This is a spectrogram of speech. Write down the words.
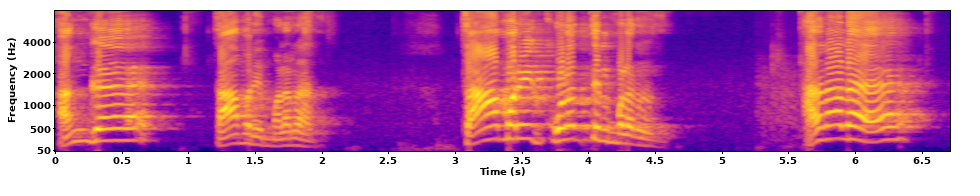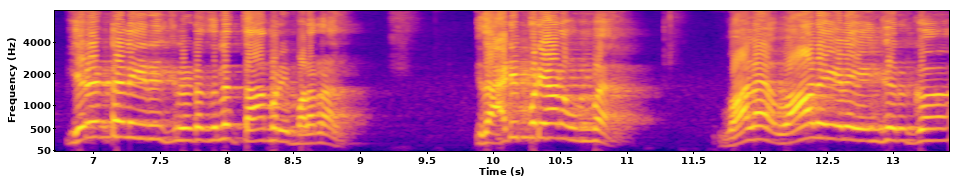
அங்கே தாமரை மலராது. தாமரை குளத்தில் மலருது. அதனால் இரண்டலை இருக்கிற இடத்துல தாமரை மலராது. இது அடிப்படையான உண்மை. வாழை வாழை இலை எங்கே இருக்கும்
